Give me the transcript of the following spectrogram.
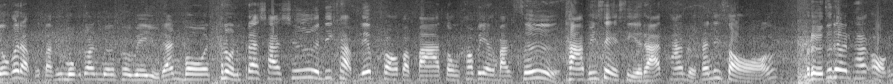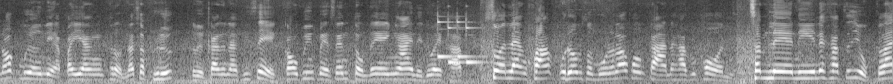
ยกระดับอุตภิมุกดอนเมืองเทเวอยู่ด้านบน ถนนประชาชื่นที่ขับเรียบคลองประปาตรงเข้าไปยังบางซื่อทางพิเศษสีรัฐทางด่วนขั้นที่สอง หรือจะเดินทางออกนอกเมืองเนี่ยไปยังถนนราชพฤกษ์หรือการจนาพิเศษก็วิ่งไปเส้นตรงได้ง่ายๆเลยด้วยครับ ส่วนแหล่งความอุดมสมบูรณ์รอบโครงการนะครับทุกคนชำเลนี้นะครับจะอยู่ใกล้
